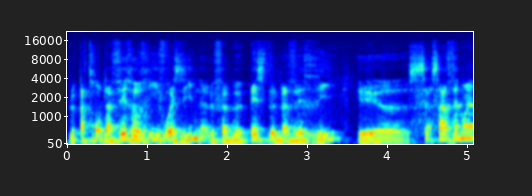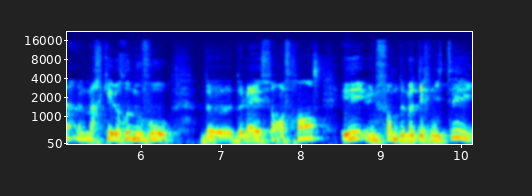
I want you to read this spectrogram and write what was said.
le patron de la verrerie voisine, hein, le fameux S de la verrerie. Et euh, ça, a vraiment marqué le renouveau de, de, la F1 en France et une forme de modernité.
